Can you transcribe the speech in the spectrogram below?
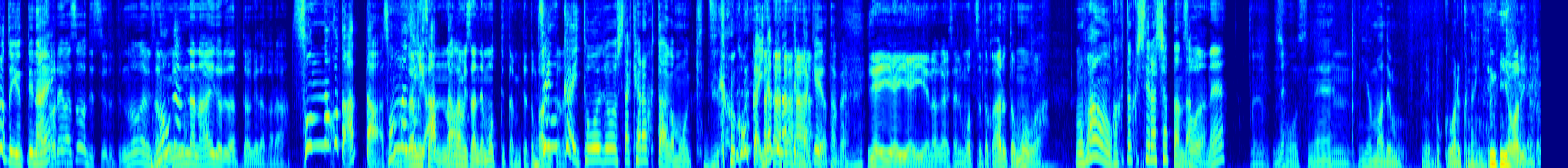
こと言ってない？それはそうですよ。だって野上さんみんなのアイドルだったわけだから。そんなことあった？そんな時期あ野上さん野った上さんで持ってたみたいなとこあ前るから。回登場したキャラクターがもう今回いなくなってるだけよ多分。いやいやいやいや野上さんに持ってたとこあると思うわ。もうファンを獲得してらっしゃったんだ。そうだねね。そうですね、うん。いやまあでもね僕悪くないんで。いや悪いだろ。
